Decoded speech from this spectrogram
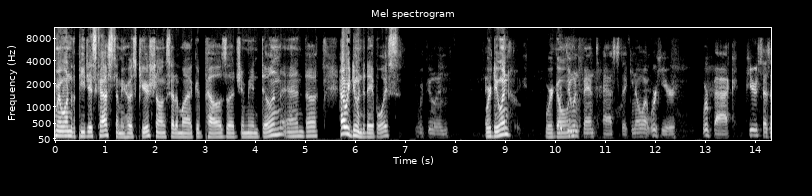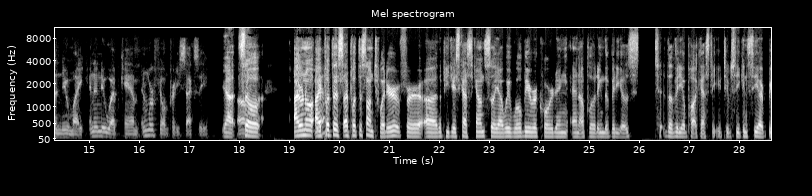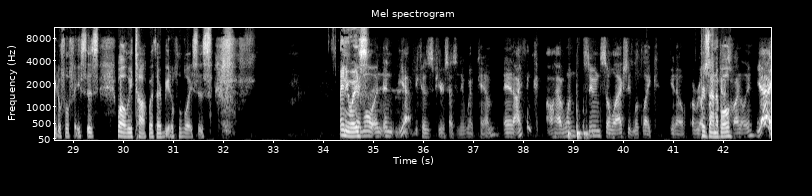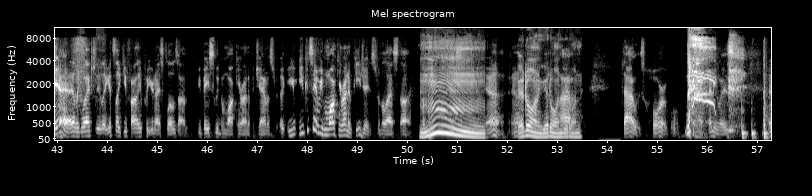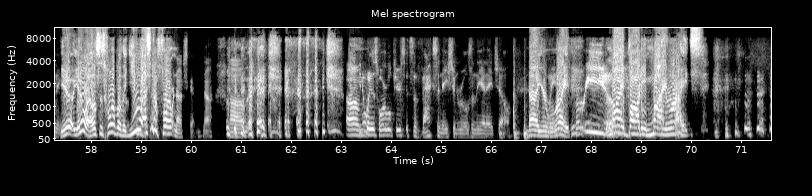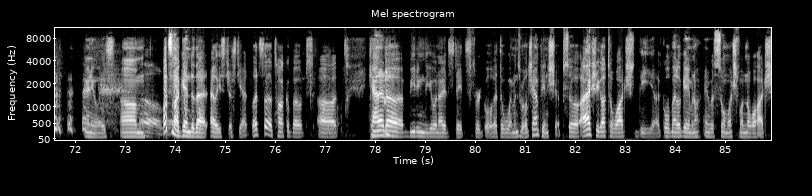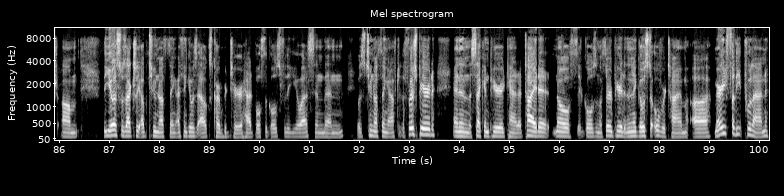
Welcome everyone to the PJ's Cast. I'm your host Pierce, alongside of my good pals uh, Jimmy and Dylan. And uh, how are we doing today, boys? We're doing. We're doing. We're going. We're doing fantastic. You know what? We're here. We're back. Pierce has a new mic and a new webcam, and we're feeling pretty sexy. yeah. Um, so I don't know. I put this. I put this on Twitter for uh, the PJ's Cast account. So yeah, we will be recording and uploading the videos. To the video podcast to YouTube, so you can see our beautiful faces while we talk with our beautiful voices. And, Anyways, well, and, and yeah, because Pierce has a new webcam, and I think I'll have one soon, so we'll actually look like you know a real Presentable. Finally, yeah, yeah. Like we'll actually like it's like you finally put your nice clothes on. We've basically been walking around in pajamas. For, you you could say we've been walking around in PJs for the last uh. mm, Yeah, yeah. good one, good one, good one. That was horrible. anyways, anyways. You know, you know what else is horrible? The U.S. perform. No, just kidding. No. Um, um, you know what is horrible, Pierce? It's the vaccination rules in the NHL. No, you're right. Freedom. My body, my rights. Anyways, um, Oh, let's man. not get into that at least just yet. Let's uh, talk about uh, Canada beating the United States for gold at the Women's World Championship. So I actually got to watch the uh, gold medal game, and, and it was so much fun to watch. Um, the U.S. was actually up two nothing. I think it was Alex Carpenter had both the goals for the U.S. and then it was two nothing after the first period, and then the second period, Canada tied it. No th- goals in the third period, and then it goes to overtime. Uh, Marie Philippe Poulin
